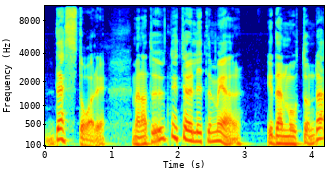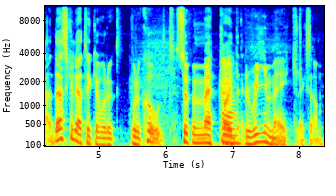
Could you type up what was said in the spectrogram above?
dess story, men att du utnyttjar det lite mer i den motorn, det, det skulle jag tycka vore, vore coolt. Super Metroid ja. Remake liksom.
